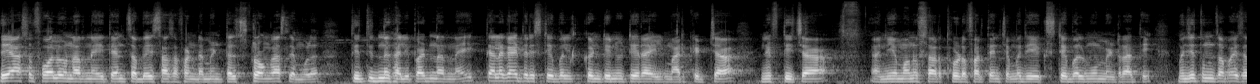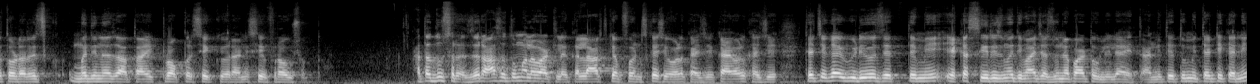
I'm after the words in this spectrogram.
ते असं फॉलो होणार नाही त्यांचा बेस असा फंडामेंटल स्ट्रॉंग असल्यामुळं ते तिथनं खाली पडणार नाही. त्याला काहीतरी स्टेबल कंटिन्युटी राहील मार्केटच्या निफ्टीच्या नियमानुसार थोडंफार त्यांच्यामध्ये एक स्टेबल मुवमेंट राहते. म्हणजे तुमचा पैसा थोडा रिस्कमध्ये न जाता एक प्रॉपर सिक्युअर आणि सेफ राहू शकतो. आता दुसरं जर असं तुम्हाला वाटलं का लार्ज कॅप फंड्स कसे ओळखायचे काय ओळखायचे त्याचे काही व्हिडिओज आहेत ते मी एका सिरीजमध्ये माझ्या जुन्या पाठवलेले आहेत आणि ते तुम्ही त्या ठिकाणी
